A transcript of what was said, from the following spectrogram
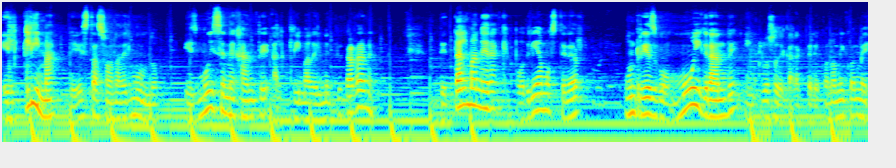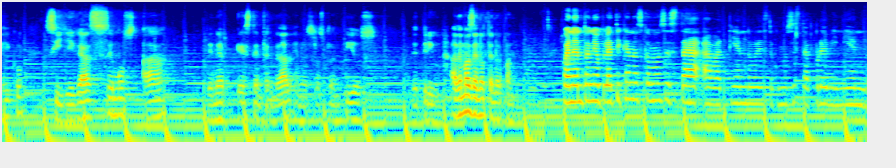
el clima de esta zona del mundo es muy semejante al clima del Mediterráneo, de tal manera que podríamos tener un riesgo muy grande, incluso de carácter económico en México, si llegásemos a tener esta enfermedad en nuestros plantíos de trigo, además de no tener pan. Juan Antonio, platícanos cómo se está abatiendo esto, cómo se está previniendo.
